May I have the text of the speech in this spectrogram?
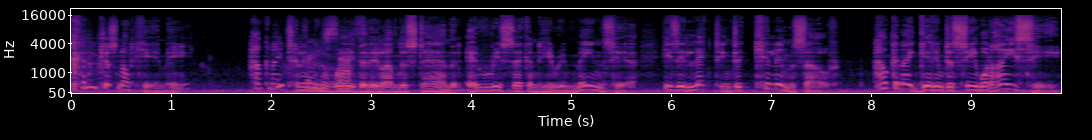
Can he just not hear me? How can I tell him in a pretty way that he'll understand that every second he remains here, he's electing to kill himself? How can I get him to see what I see?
